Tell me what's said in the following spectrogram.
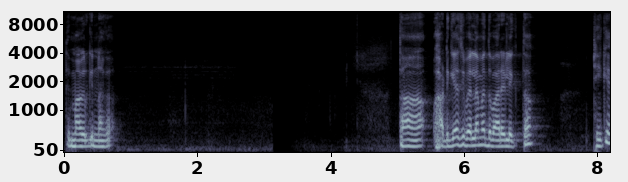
ਤੇ ਮਗਰ ਕਿੰਨਾ ਗਾ ਤਾਂ ਹਟ ਗਿਆ ਸੀ ਪਹਿਲਾਂ ਮੈਂ ਦੁਬਾਰੇ ਲਿਖਤਾ। ਠੀਕ ਹੈ?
